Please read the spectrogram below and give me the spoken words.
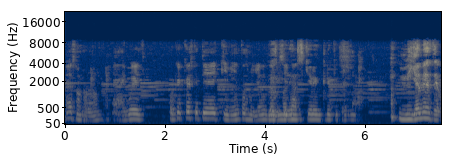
Es un rolón. Ay, güey. ¿Por qué crees que tiene 500 millones de Los visitas? quieren Creepy Crush. No. Millones de,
